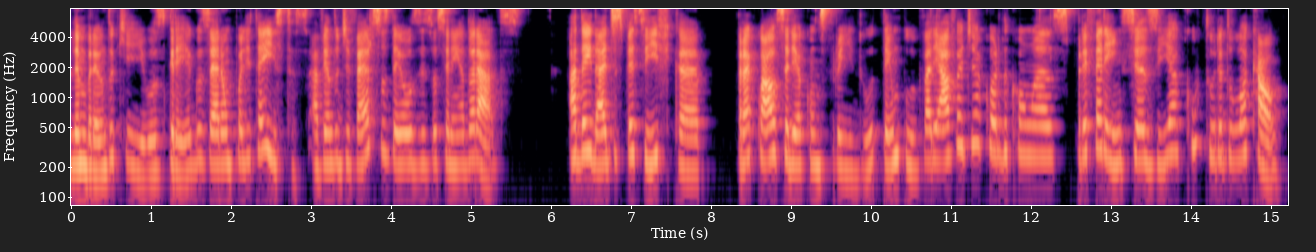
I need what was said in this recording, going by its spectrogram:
Lembrando que os gregos eram politeístas, havendo diversos deuses a serem adorados. A deidade específica para a qual seria construído o templo variava de acordo com as preferências e a cultura do local.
